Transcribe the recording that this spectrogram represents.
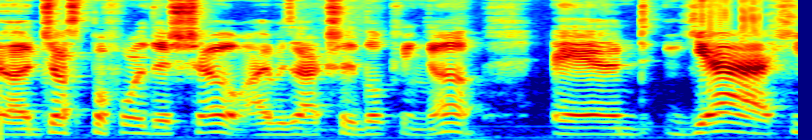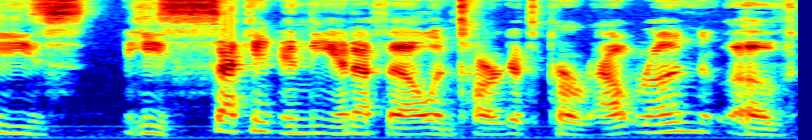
Uh, just before this show, I was actually looking up, and yeah, he's he's second in the NFL in targets per route run of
